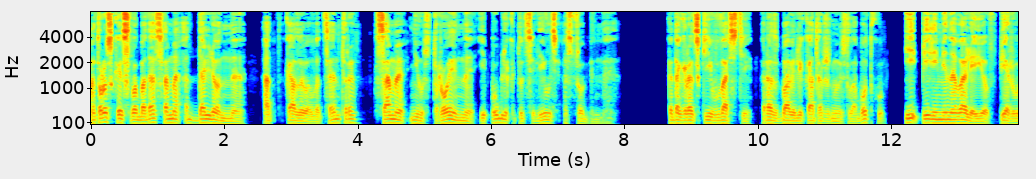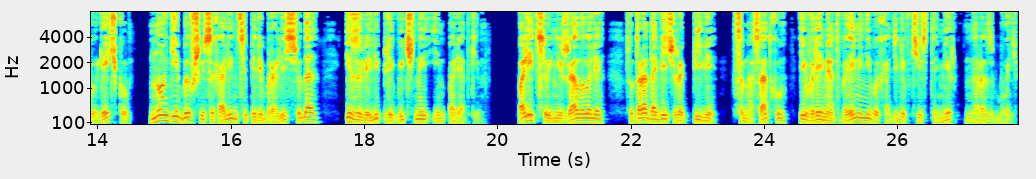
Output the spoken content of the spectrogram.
Матросская слобода самая отдаленная от Казового центра, самая неустроенная, и публика тут селилась особенная когда городские власти разбавили каторжную слободку и переименовали ее в Первую речку, многие бывшие сахалинцы перебрались сюда и завели привычные им порядки. Полицию не жаловали, с утра до вечера пили самосадку и время от времени выходили в чистый мир на разбой.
